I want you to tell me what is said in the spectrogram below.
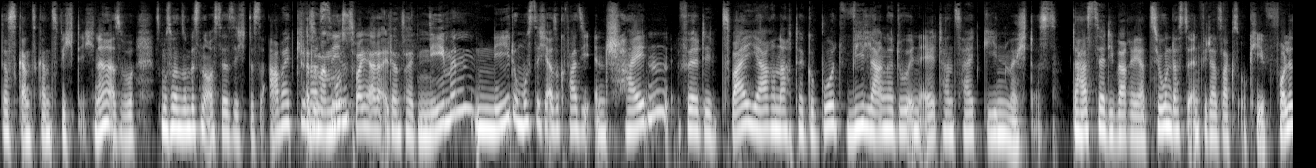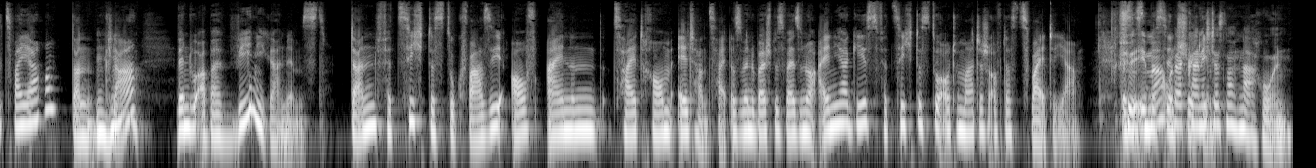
Das ist ganz, ganz wichtig. Ne? Also das muss man so ein bisschen aus der Sicht des Arbeitgebers Also man sehen. muss zwei Jahre Elternzeit nehmen. Nee, du musst dich also quasi entscheiden für die zwei Jahre nach der Geburt, wie lange du in Elternzeit gehen möchtest. Da hast du ja die Variation, dass du entweder sagst, okay, volle zwei Jahre, dann Mhm. klar. Wenn du aber weniger nimmst, dann verzichtest du quasi auf einen Zeitraum Elternzeit. Also wenn du beispielsweise nur ein Jahr gehst, verzichtest du automatisch auf das zweite Jahr. Das Für immer oder kann tricky. ich das noch nachholen?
